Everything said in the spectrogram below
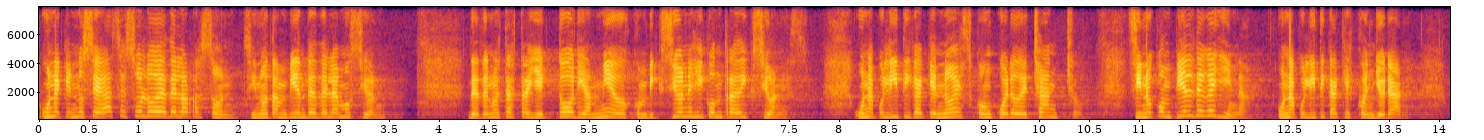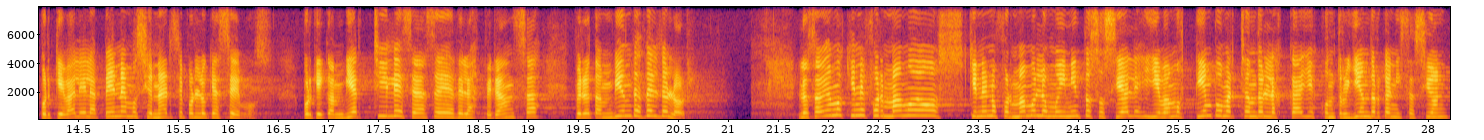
Una que no se hace solo desde la razón, sino también desde la emoción. Desde nuestras trayectorias, miedos, convicciones y contradicciones. Una política que no es con cuero de chancho, sino con piel de gallina. Una política que es con llorar, porque vale la pena emocionarse por lo que hacemos, porque cambiar Chile se hace desde la esperanza, pero también desde el dolor. Lo sabemos quienes, formamos, quienes nos formamos en los movimientos sociales y llevamos tiempo marchando en las calles, construyendo organización,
